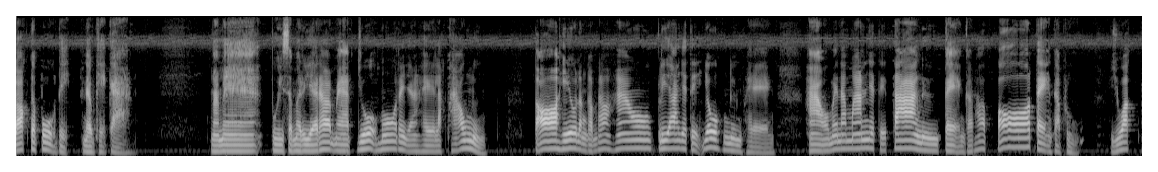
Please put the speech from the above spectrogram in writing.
ล็อกตะโปะติแนวเขกามาแม่ปุยสมาเรียถ้าแม่โยโมได้ยังให้หลักเผาหนึ่ง ต่อเฮียวหลังคำเท่าห้าวเปลี่ยจะเตะโยกหนึ่งแผงหาวแม่น้ำมันจะเตะตั้งหนึ่งแต่งกับท่อป้อแต่งทับผูยวกโม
